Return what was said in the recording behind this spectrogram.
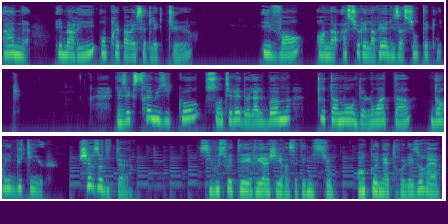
Anne et Marie ont préparé cette lecture. Yvan en a assuré la réalisation technique. Les extraits musicaux sont tirés de l'album Tout un monde lointain d'Henri Dutilleux. Chers auditeurs, si vous souhaitez réagir à cette émission En connaître les horaires,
